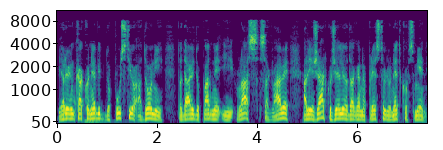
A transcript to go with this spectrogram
Vjerujem kako ne bi dopustio Adoniji da Davidu padne i vlas sa glave, ali je žarko želio da ga na prestolju netko smijeni.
